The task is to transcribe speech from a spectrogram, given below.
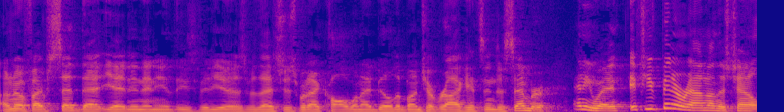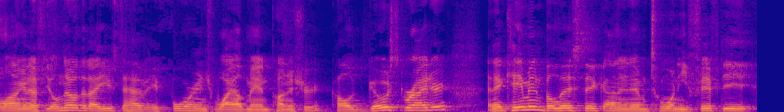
I don't know if I've said that yet in any of these videos, but that's just what I call when I build a bunch of rockets in December. Anyway, if you've been around on this channel long enough, you'll know that I used to have a 4-inch Wildman Punisher called Ghost Rider, and it came in ballistic on an M2050.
